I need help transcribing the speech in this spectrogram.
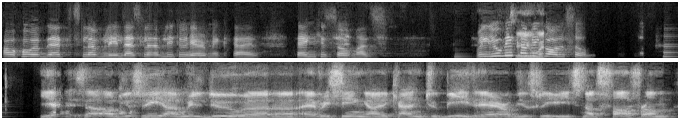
Oh, that's lovely. That's lovely to hear, Mikael. Thank you so much. Will you be so coming you also? Yes, uh, obviously, I will do uh, uh, everything I can to be there. Obviously, it's not far from,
